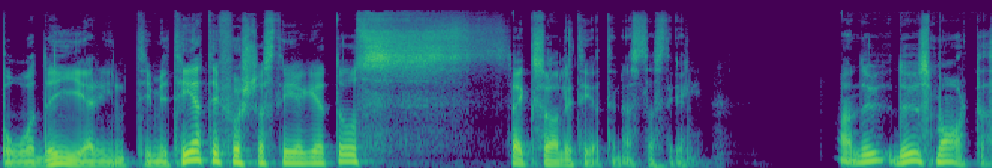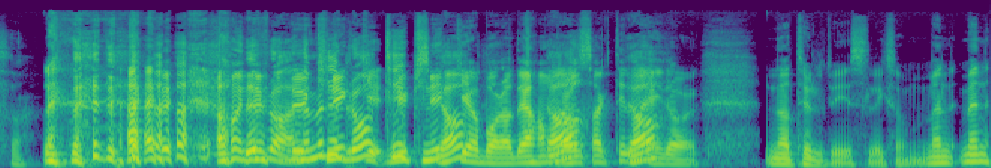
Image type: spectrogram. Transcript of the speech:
både ger intimitet i första steget och sexualitet i nästa steg. Ja, du, du är smart alltså. ja, Det är nu, bra. Nu, Nej, men det är bra knycker, nu tips, knycker ja. jag bara det andra Ja, har sagt till ja. mig. Då, naturligtvis. Liksom. Men, men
